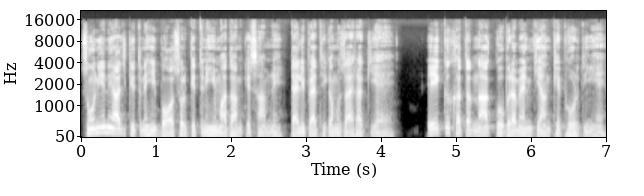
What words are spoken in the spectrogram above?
सोनिया ने आज कितने ही बॉस और कितनी ही मादाम के सामने टेलीपैथी का मुजाहरा किया है। एक खतरनाक कोबरा मैन की आँखें फोड़ दी हैं।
